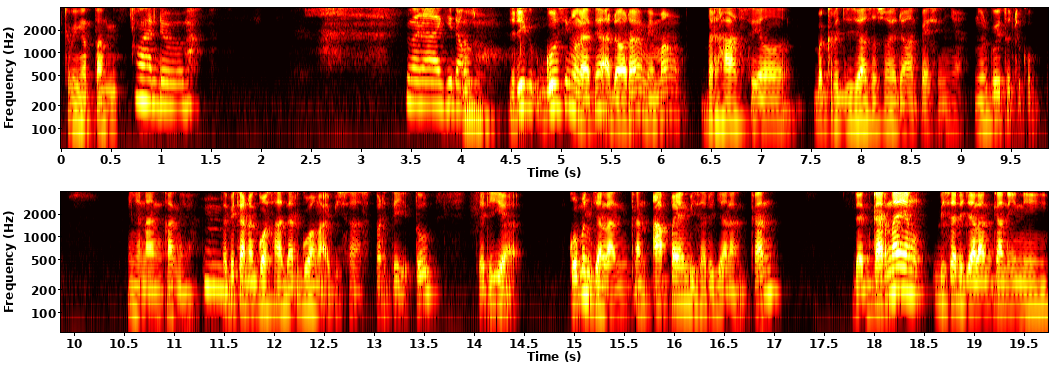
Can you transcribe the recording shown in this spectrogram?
Keringetan nih. waduh. Gimana lagi dong? Aduh. Jadi gue sih ngelihatnya ada orang yang memang berhasil bekerja sesuai dengan passionnya. Menurut gue itu cukup menyenangkan ya. Hmm. Tapi karena gue sadar gue nggak bisa seperti itu, jadi ya gue menjalankan apa yang bisa dijalankan. Dan karena yang bisa dijalankan ini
